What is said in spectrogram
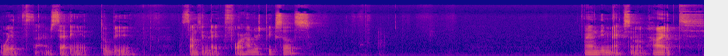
width, I'm setting it to be something like 400 pixels. And the maximum height,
